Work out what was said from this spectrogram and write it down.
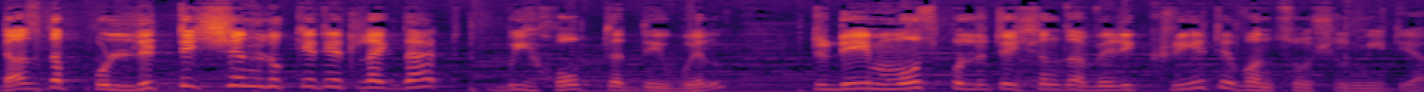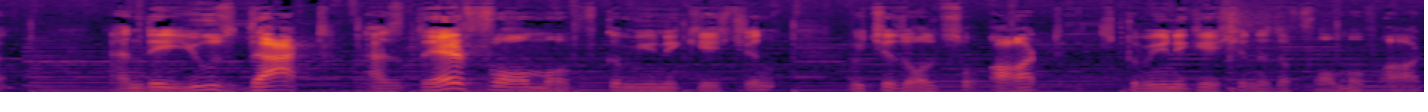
Does the politician look at it like that? We hope that they will. Today, most politicians are very creative on social media and they use that as their form of communication, which is also art. It's Communication is a form of art.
